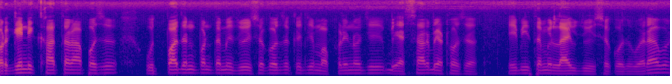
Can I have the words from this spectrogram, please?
ઓર્ગેનિક ખાતર આપે છે. ઉત્પાદન પણ તમે જોઈ શકો છો કે જે મગફળીનો જે બેસાર બેઠો છે, એ બી તમે લાઈવ જોઈ શકો છો, બરાબર?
